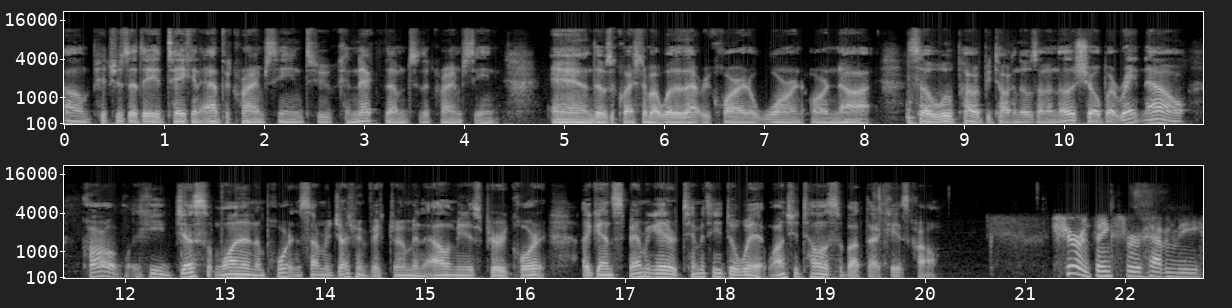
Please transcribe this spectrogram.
um, pictures that they had taken at the crime scene to connect them to the crime scene. And there was a question about whether that required a warrant or not. So we'll probably be talking those on another show. But right now, Karl, he just won an important summary judgment victory in Alameda Superior Court against spammergator Timothy DeWitt. Why don't you tell us about that case, Karl? Sure, and thanks for having me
